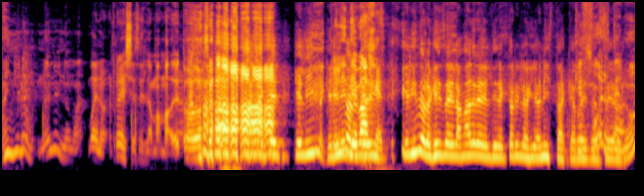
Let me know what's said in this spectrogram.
No hay ni una, no hay ni una ma- Bueno, Reyes es la mamá de todos. Ah, qué, qué lindo, qué Qué lindo linda lo que imagen. dice- qué lindo lo que dice de la madre del director y los guionistas, que Qué Reyes fuerte, sea ¿no?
